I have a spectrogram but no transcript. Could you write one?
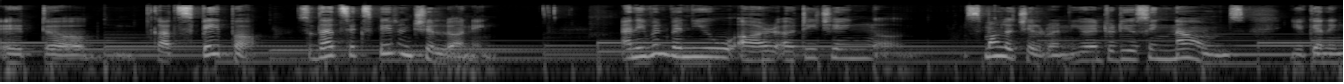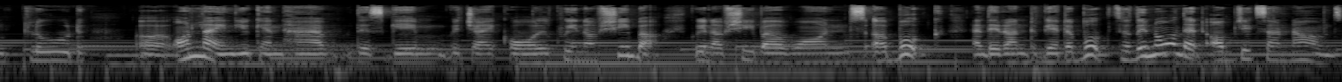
it uh, cuts paper. So that's experiential learning. And even when you are uh, teaching uh, smaller children. You're introducing nouns. You can include uh, online you can have this game which i call queen of sheba. Queen of sheba wants a book and they run to get a book. So they know that objects are nouns.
